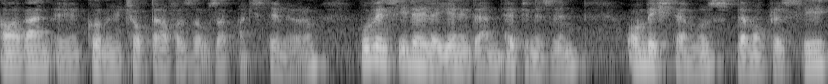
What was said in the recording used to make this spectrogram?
ama ben e, konuyu çok daha fazla uzatmak istemiyorum. Bu vesileyle yeniden hepinizin 15 Temmuz Demokrasi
